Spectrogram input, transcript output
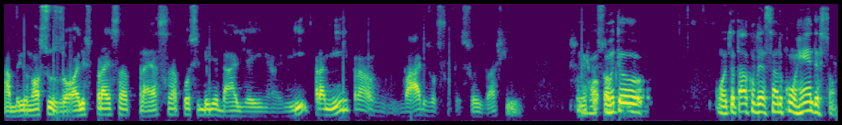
abriu nossos olhos para essa para essa possibilidade aí, né? Para mim e para vários outros professores. Eu acho que muito, Ontem eu estava conversando com o Henderson,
